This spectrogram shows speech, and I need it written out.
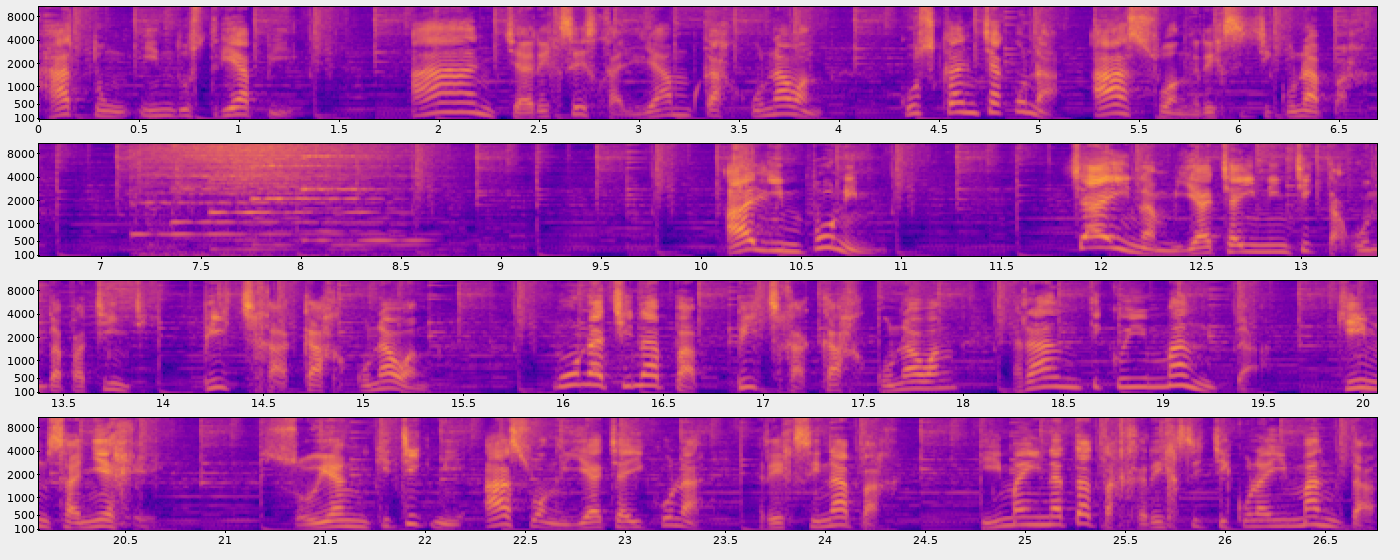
hatun industriapi ancha riqsisqa llamkaqkunawan kuskanchakuna aswan riqsichikunapaq allin punim chaynam yachayninchikta juntapachinchik pichqa kaqkunawan munachinapa pichqa kaqkunawan rantikuymanta kimsa ñeje suyankichikmi aswan yachaykuna riqsinapaq imaynatataq riqsichikunaymanta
